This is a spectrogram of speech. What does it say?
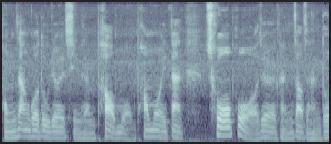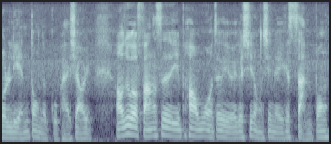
膨胀过度就会形成泡沫，泡沫一旦戳破，就有可能造成很多联动的股牌效应。然后如果房市一泡沫，这个有一个系统性的一个闪崩，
